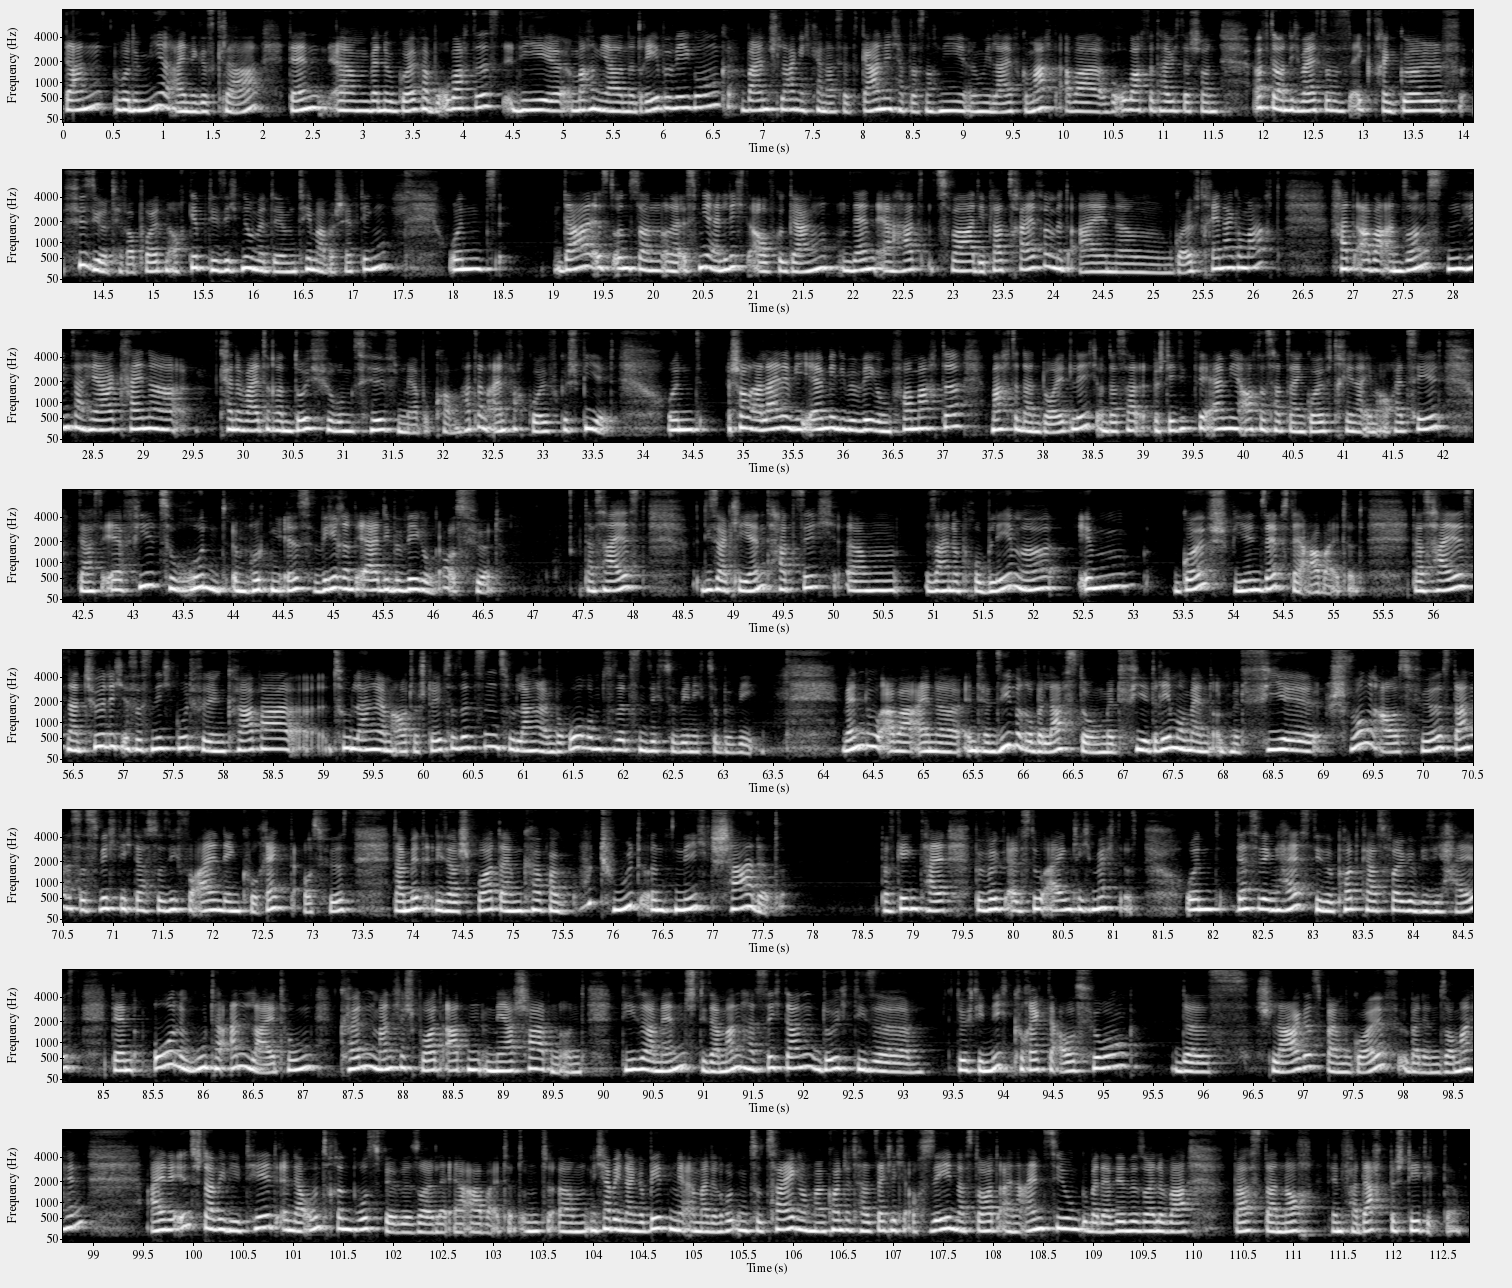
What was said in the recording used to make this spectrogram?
dann wurde mir einiges klar, denn ähm, wenn du Golfer beobachtest, die machen ja eine Drehbewegung beim Schlagen. Ich kann das jetzt gar nicht, habe das noch nie irgendwie live gemacht, aber beobachtet habe ich das schon öfter und ich weiß, dass es extra Golf-Physiotherapeuten auch gibt, die sich nur mit dem Thema beschäftigen. Und da ist uns dann oder ist mir ein Licht aufgegangen, denn er hat zwar die Platzreife mit einem Golftrainer gemacht, hat aber ansonsten hinterher keine keine weiteren Durchführungshilfen mehr bekommen, hat dann einfach Golf gespielt. Und schon alleine, wie er mir die Bewegung vormachte, machte dann deutlich, und das hat, bestätigte er mir auch, das hat sein Golftrainer ihm auch erzählt, dass er viel zu rund im Rücken ist, während er die Bewegung ausführt. Das heißt, dieser Klient hat sich ähm, seine Probleme im Golfspielen selbst erarbeitet. Das heißt, natürlich ist es nicht gut für den Körper, äh, zu lange im Auto stillzusitzen, zu lange im Büro rumzusitzen, sich zu wenig zu bewegen. Wenn du aber eine intensivere Belastung mit viel Drehmoment und mit viel Schwung ausführst, dann ist es wichtig, dass du sie vor allen Dingen korrekt ausführst, damit dieser Sport deinem Körper gut tut und nicht schadet das Gegenteil bewirkt, als du eigentlich möchtest. Und deswegen heißt diese Podcast-Folge, wie sie heißt, denn ohne gute Anleitung können manche Sportarten mehr schaden. Und dieser Mensch, dieser Mann hat sich dann durch diese, durch die nicht korrekte Ausführung des Schlages beim Golf über den Sommer hin eine Instabilität in der unteren Brustwirbelsäule erarbeitet. Und ähm, ich habe ihn dann gebeten, mir einmal den Rücken zu zeigen und man konnte tatsächlich auch sehen, dass dort eine Einziehung über der Wirbelsäule war, was dann noch den Verdacht bestätigte.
